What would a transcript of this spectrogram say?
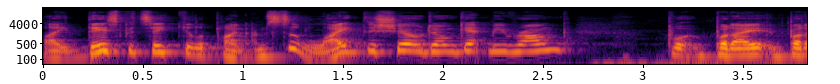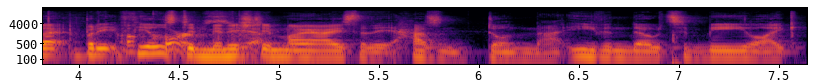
Like this particular point, I'm still like the show. Don't get me wrong. But but I but I, but it feels course, diminished yeah. in my eyes that it hasn't done that. Even though to me like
